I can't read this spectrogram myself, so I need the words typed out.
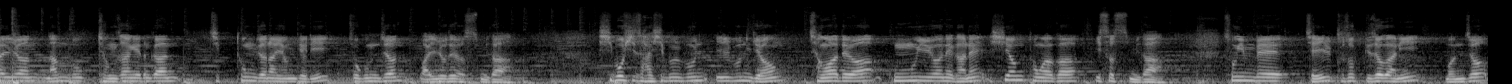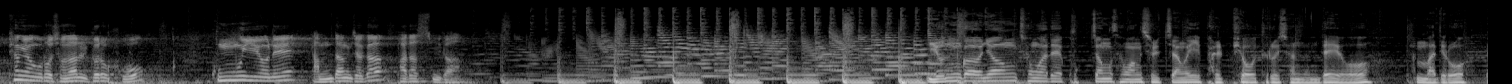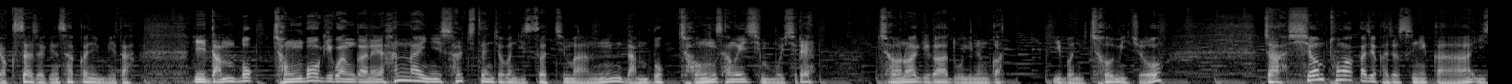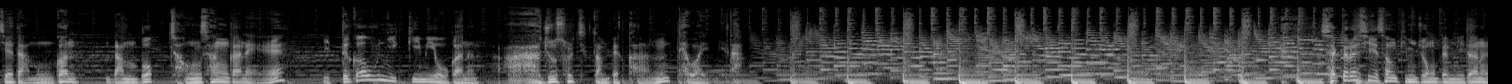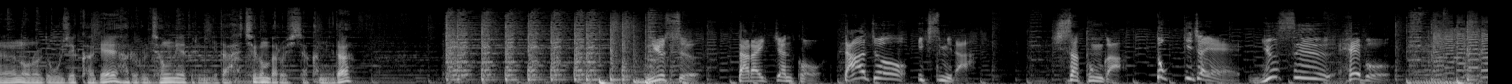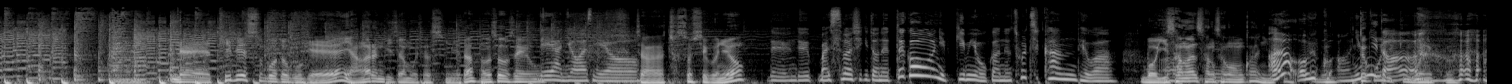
2018년 남북 정상회담 간 직통 전화 연결이 조금 전 완료되었습니다. 15시 41분 1분경 청와대와 국무위원회 간의 시험 통화가 있었습니다. 송인배 제1부속비서관이 먼저 평양으로 전화를 걸었고 국무위원회 담당자가 받았습니다. 윤건영 청와대 국정상황실장의 발표 들으셨는데요. 한마디로 역사적인 사건입니다. 이 남북 정보기관 간에 한 라인이 설치된 적은 있었지만 남북 정상의 집무실에 전화기가 놓이는 것 이번이 처음이죠. 자, 시험 통화까지 가졌으니까 이제 남은 건 남북 정상 간에 이 뜨거운 입김이 오가는 아주 솔직담백한 대화입니다. 색다른 시선 김종배입니다는 오늘도 우직하게 하루를 정리해드립니다. 지금 바로 시작합니다. 뉴스 따라 읽지 않고 따져 읽습니다. 시사통과 똑 기자의 뉴스 해부. 네, TBS 보도국의 양아름 기자 모셨습니다. 어서 오세요. 네, 안녕하세요. 자, 첫 소식은요. 네, 근데 말씀하시기 전에 뜨거운 입김이 오가는 솔직한 대화. 뭐 이상한 상상한 거 아니에요? 아, 어이구, 뭐 아닙니다. 보니까.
